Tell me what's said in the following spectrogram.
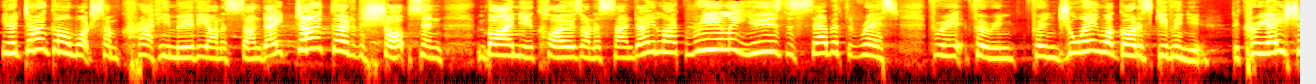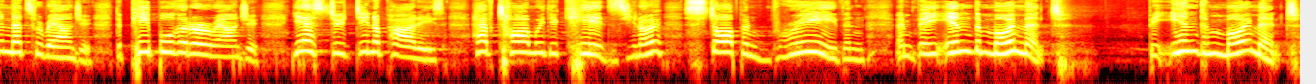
you know, don't go and watch some crappy movie on a Sunday. Don't go to the shops and buy new clothes on a Sunday. Like, really use the Sabbath rest for, for, for enjoying what God has given you the creation that's around you, the people that are around you. Yes, do dinner parties, have time with your kids, you know, stop and breathe and, and be in the moment. Be in the moment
